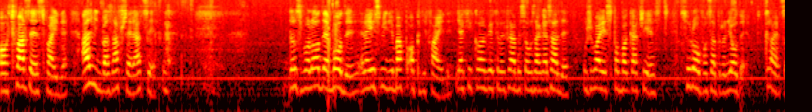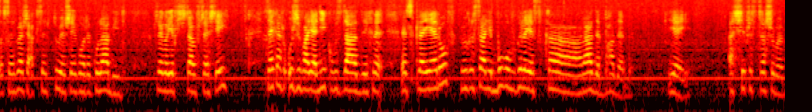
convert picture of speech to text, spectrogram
O, czwarte jest fajne. Admin ma zawsze rację. Dozwolone mody. Rejestr minimap Optifine. Jakiekolwiek reklamy są zakazane. Używanie wspomagaczy jest surowo zabronione. Grając na serwerze akceptujesz jego regulamin. którego nie przeczytałem wcześniej. Zakaz używania ników znanych le- let's. Wykorzystanie bugów gry jest karanym panem. Jej. Aż się przestraszyłem.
